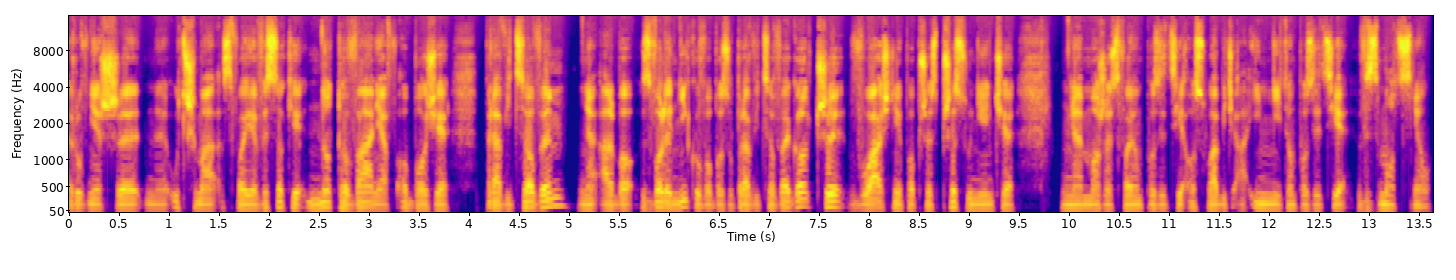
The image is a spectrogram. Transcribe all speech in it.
również utrzyma swoje wysokie wysokie notowania w obozie prawicowym albo zwolenników obozu prawicowego, czy właśnie poprzez przesunięcie e, może swoją pozycję osłabić, a inni tą pozycję wzmocnią.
